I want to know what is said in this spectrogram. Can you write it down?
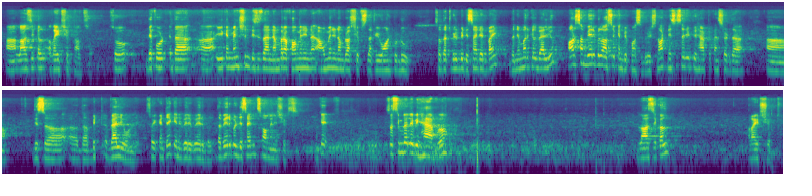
uh, logical right shift also. So therefore, the uh, you can mention this is the number of how many how many number of shifts that we want to do. So that will be decided by the numerical value or some variable also can be possible. It's not necessary to have to consider the uh, this uh, uh, the bit value only. So you can take any very variable. The variable decides how many shifts. Okay. So similarly, we have logical right shift.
